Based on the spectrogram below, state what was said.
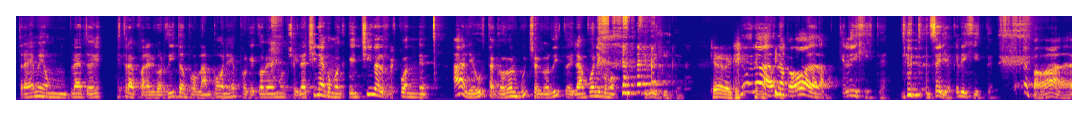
tráeme un plato extra para el gordito por Lampone porque come mucho. Y la china como que en chino le responde, ah, le gusta comer mucho el gordito. Y Lampone como, ¿qué le dijiste? Claro que- No, nada, una pavada. ¿Qué le dijiste? en serio, ¿qué le dijiste? Una pavada.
